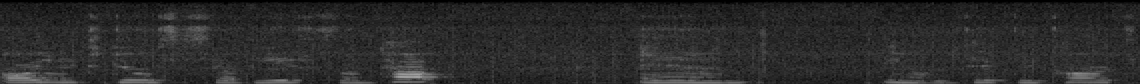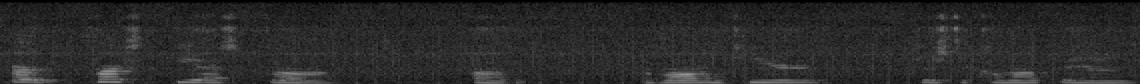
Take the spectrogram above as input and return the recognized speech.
All you need to do is just have the aces on top, and you know, you take three cards, or first you ask uh, a volunteer just to come up and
